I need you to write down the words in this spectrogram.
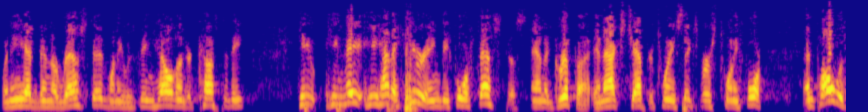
When he had been arrested, when he was being held under custody, he, he made, he had a hearing before Festus and Agrippa in Acts chapter 26 verse 24. And Paul was,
